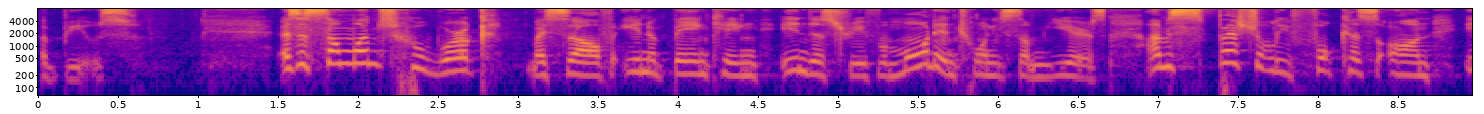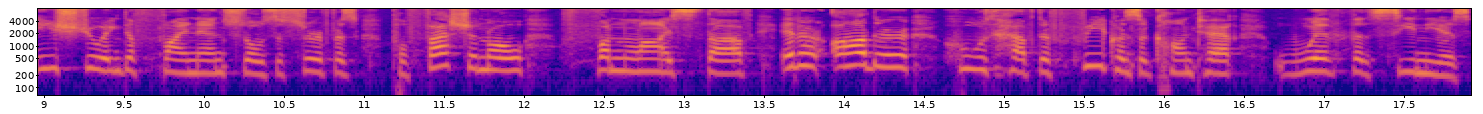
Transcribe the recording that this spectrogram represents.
abuse. As someone who worked myself in the banking industry for more than 20 some years, I'm especially focused on issuing the financial service professional, frontline staff, and other who have the frequent contact with the seniors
